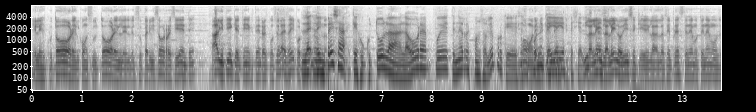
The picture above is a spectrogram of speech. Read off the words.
el ejecutor, el consultor, el, supervisor, el residente. Alguien tiene que, tiene que tener responsabilidades ahí. Porque la, empresa que ejecutó la, la, obra puede tener responsabilidad porque se supone que ahí hay especialistas. La ley, la ley lo dice que las empresas tenemos, tenemos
